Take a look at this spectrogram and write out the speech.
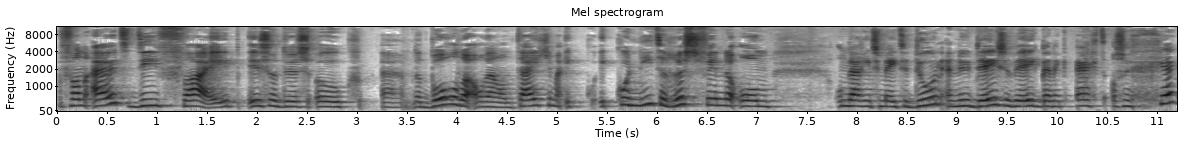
vanuit die vibe is er dus ook, um, dat borrelde al wel een tijdje, maar ik, ik kon niet de rust vinden om, om daar iets mee te doen. En nu deze week ben ik echt als een gek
